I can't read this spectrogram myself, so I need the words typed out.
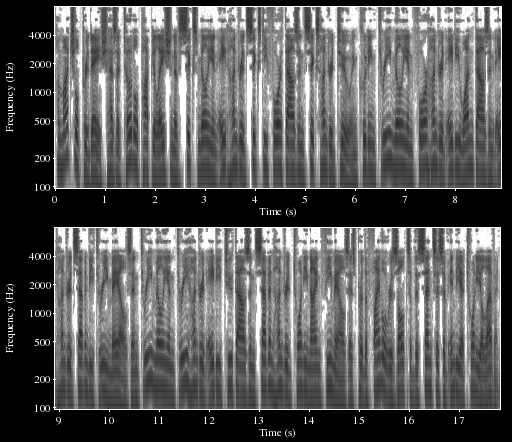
Himachal Pradesh has a total population of 6,864,602 including 3,481,873 males and 3,382,729 females as per the final results of the Census of India 2011.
